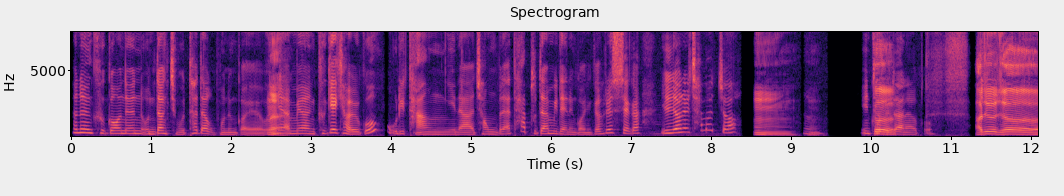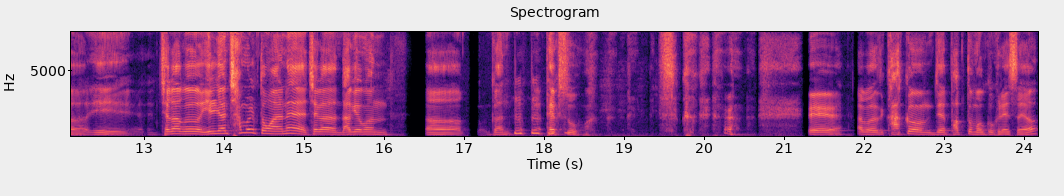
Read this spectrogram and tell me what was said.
저는 그거는 온당치 못하다고 보는 거예요. 네. 왜냐하면 그게 결국 우리 당이나 정부나 다 부담이 되는 거니까. 그래서 제가 1년을 참았죠. 음. 응. 인터뷰도 그- 안 하고. 아주 저 이 제가 그 1년 참을 동안에 제가 나경원 어 그러니까 백수 예, 하고 가끔 이제 밥도 먹고 그랬어요.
